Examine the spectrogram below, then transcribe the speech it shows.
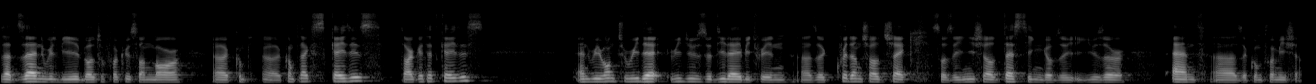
that then will be able to focus on more uh, com uh, complex cases, targeted cases. And we want to re reduce the delay between uh, the credential check, so the initial testing of the user, and uh, the compromission,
